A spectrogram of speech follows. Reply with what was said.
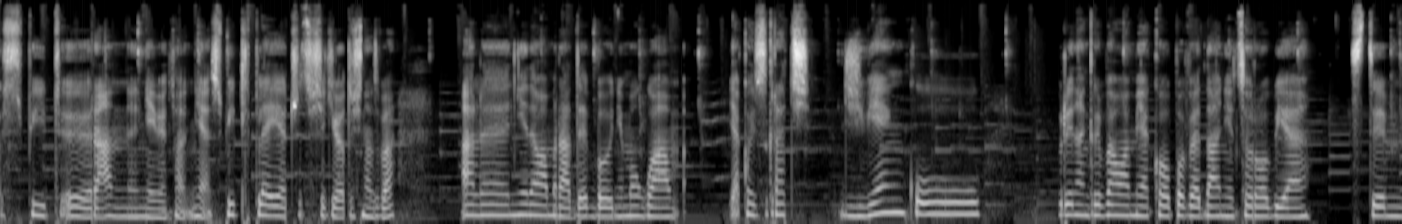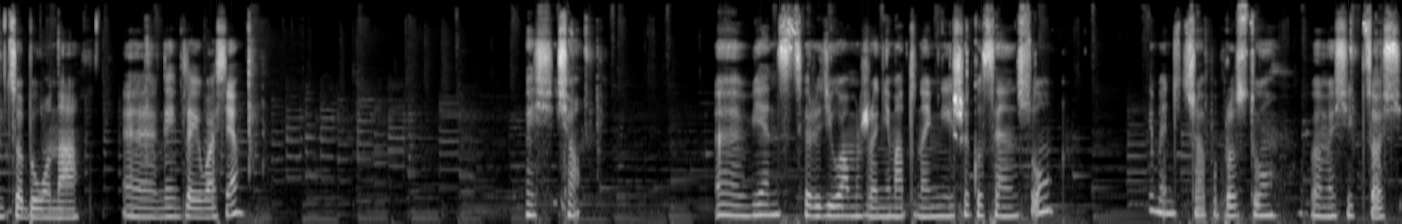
y, speed y, run, nie wiem, to, nie, speed player czy coś takiego to się nazywa, ale nie dałam rady, bo nie mogłam jakoś zgrać dźwięku, który nagrywałam jako opowiadanie, co robię z tym, co było na e, gameplay właśnie. Weź, sio. E, więc stwierdziłam, że nie ma to najmniejszego sensu i będzie trzeba po prostu wymyślić coś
